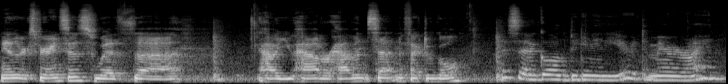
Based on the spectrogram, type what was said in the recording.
Any other experiences with uh, how you have or haven't set an effective goal? I set a goal at the beginning of the year to marry Ryan.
